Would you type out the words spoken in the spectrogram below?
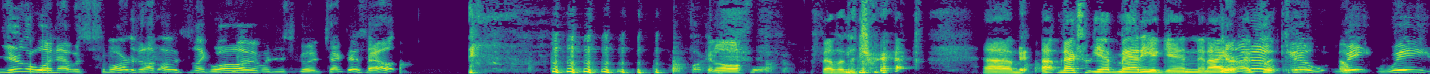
you're the one that was smart enough. I was just like, well, I'm just going to check this out. Fucking awful. Fell in the trap. Um, up next we have Maddie again, and I no, no, I no, put no. oh. Wait, wait,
